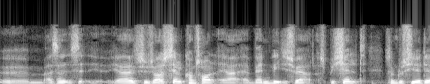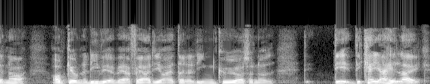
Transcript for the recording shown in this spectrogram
Øhm, altså, jeg synes også, at selvkontrol er, er vanvittigt svært, og specielt, som du siger der, når opgaven er lige ved at være færdig, og adrenalinen kører og sådan noget. Det, det, det kan jeg heller ikke,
